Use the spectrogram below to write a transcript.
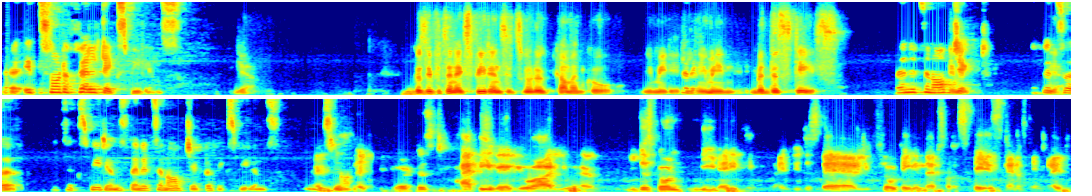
it's not a felt experience. Yeah. Because if it's an experience, it's going to come and go immediately. I mean, but this stays. Then it's an object. If it's a it's experience, then it's an object of experience. It's It's just not. like you're just happy where you are, you have you just don't need anything, right? You're just there, you're floating in that sort of space kind of thing, right?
